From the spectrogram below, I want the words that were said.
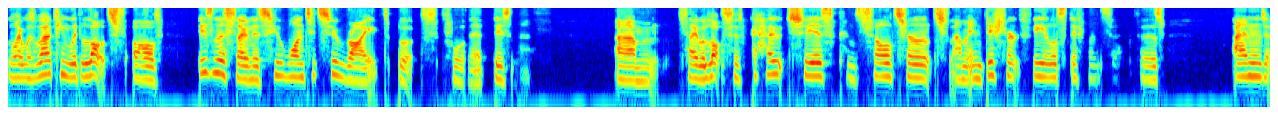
I was working with lots of business owners who wanted to write books for their business. Um, so lots of coaches, consultants um, in different fields, different sectors. And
